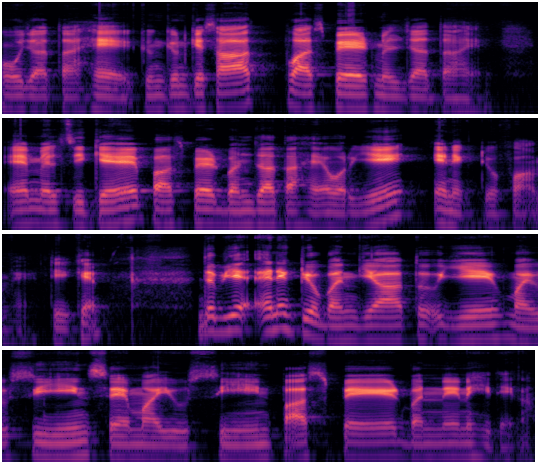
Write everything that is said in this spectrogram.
हो जाता है, क्योंकि उनके साथ फास्पेट मिल जाता है। एम एल सी के पासपेट बन जाता है और ये इनएक्टिव फॉर्म है, ठीक है? जब ये इनएक्टिव बन गया तो ये मायूसिन से मायूसिन पासपेट बनने नहीं देगा,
